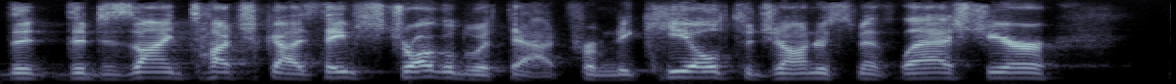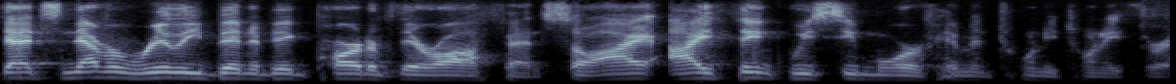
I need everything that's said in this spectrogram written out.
the the design touch guys they've struggled with that from N'Keal to Jonnu Smith last year. That's never really been a big part of their offense. So I I think we see more of him in 2023.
